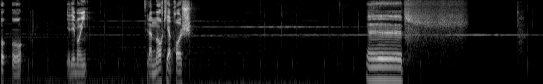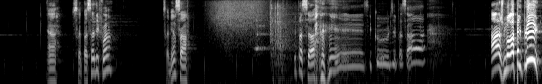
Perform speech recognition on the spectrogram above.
Oh oh. Y a des bruits. C'est la mort qui approche. Euh... Ah, ce serait pas ça des fois? Ce serait bien ça. C'est pas ça. c'est cool, c'est pas ça. Ah, je me rappelle plus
